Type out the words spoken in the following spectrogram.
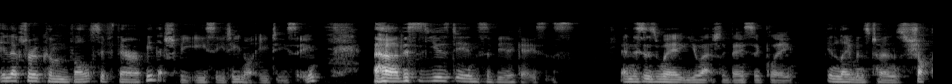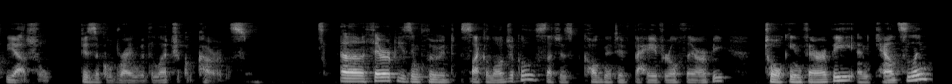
electroconvulsive therapy, that should be ECT, not ETC. Uh, this is used in severe cases. And this is where you actually basically, in layman's terms, shock the actual physical brain with electrical currents. Uh, therapies include psychological, such as cognitive behavioral therapy, talking therapy, and counseling.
